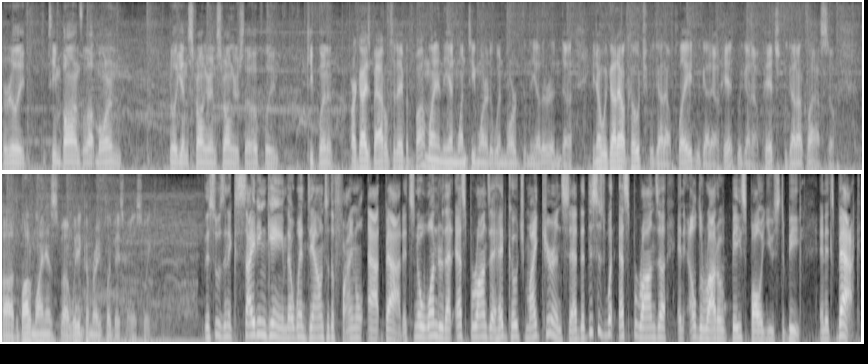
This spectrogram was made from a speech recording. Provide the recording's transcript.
we're really team bonds a lot more, and really getting stronger and stronger. So hopefully, keep winning our guys battled today, but the bottom line in the end, one team wanted to win more than the other, and uh, you know we got out coached, we got out played, we got out hit, we got out pitched, we got out classed. So uh, the bottom line is uh, we didn't come ready to play baseball this week. This was an exciting game that went down to the final at bat. It's no wonder that Esperanza head coach Mike Curran said that this is what Esperanza and El Dorado baseball used to be and it's back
